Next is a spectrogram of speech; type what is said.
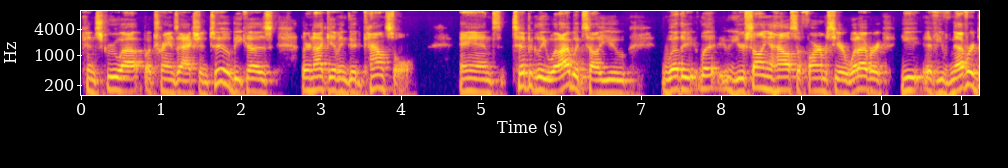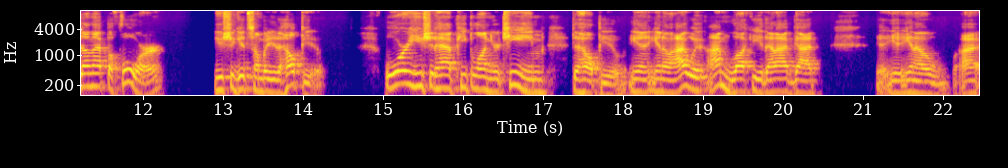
can screw up a transaction too because they're not given good counsel. And typically what I would tell you, whether you're selling a house, a pharmacy, or whatever, you if you've never done that before, you should get somebody to help you. Or you should have people on your team to help you. You, you know, I would I'm lucky that I've got you, you know, I,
